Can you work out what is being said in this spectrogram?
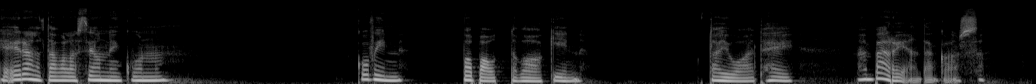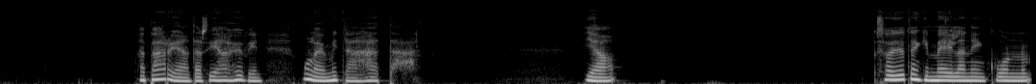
Ja eräällä tavalla se on niin kuin kovin vapauttavaakin tajuaa, että hei, mä pärjään tämän kanssa. Mä pärjään tässä ihan hyvin, mulla ei ole mitään hätää. Ja se on jotenkin meillä niin kuin,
